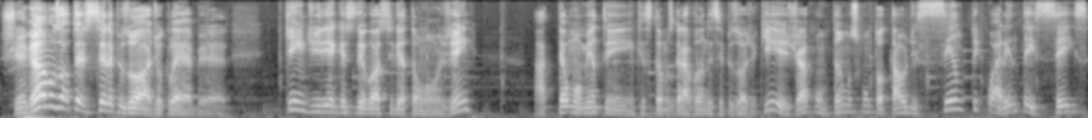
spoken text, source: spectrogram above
Chegamos ao terceiro episódio, Kleber. Quem diria que esse negócio iria tão longe, hein? Até o momento em que estamos gravando esse episódio aqui, já contamos com um total de 146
